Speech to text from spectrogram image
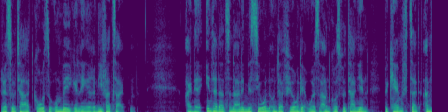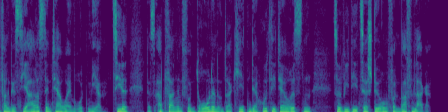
Resultat große Umwege, längere Lieferzeiten. Eine internationale Mission unter Führung der USA und Großbritannien bekämpft seit Anfang des Jahres den Terror im Roten Meer. Ziel das Abfangen von Drohnen und Raketen der Houthi-Terroristen sowie die Zerstörung von Waffenlagern,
